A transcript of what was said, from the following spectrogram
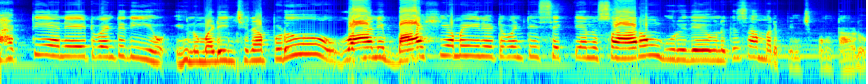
భక్తి అనేటువంటిది ఇనుమడించినప్పుడు వాని బాహ్యమైనటువంటి శక్తి అనుసారం గురుదేవునికి సమర్పించుకుంటాడు.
